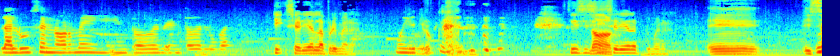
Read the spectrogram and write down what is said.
la luz enorme en, todo, en todo el lugar. Sí, sería la primera. Muy útil. Sí, sí, sí, sería la primera. Eh, y sí,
